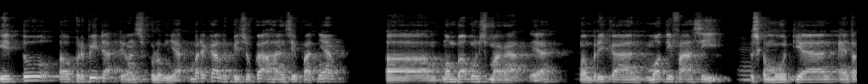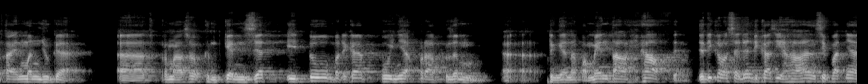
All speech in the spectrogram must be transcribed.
itu uh, berbeda dengan sebelumnya. Mereka lebih suka hal yang sifatnya uh, membangun semangat ya. Memberikan motivasi. Hmm. terus kemudian entertainment juga Uh, termasuk Gen Z itu mereka punya problem uh, dengan apa mental health ya. Jadi kalau saya dikasih hal-hal yang sifatnya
